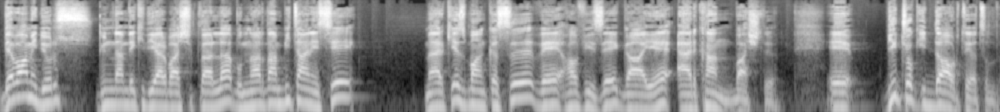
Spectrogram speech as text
Devam ediyoruz gündemdeki diğer başlıklarla. Bunlardan bir tanesi Merkez Bankası ve Hafize Gaye Erkan başlığı. Ee, Birçok iddia ortaya atıldı.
